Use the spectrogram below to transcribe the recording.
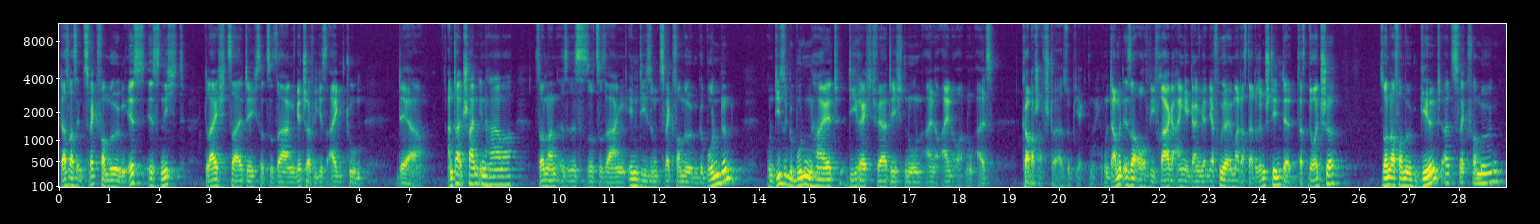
Das, was im Zweckvermögen ist, ist nicht gleichzeitig sozusagen wirtschaftliches Eigentum der Anteilsscheininhaber, sondern es ist sozusagen in diesem Zweckvermögen gebunden. Und diese Gebundenheit, die rechtfertigt nun eine Einordnung als Körperschaftssteuersubjekt. Und damit ist er auch auf die Frage eingegangen, wir hatten ja früher immer das da drin stehen, der, das deutsche Sondervermögen gilt als Zweckvermögen.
